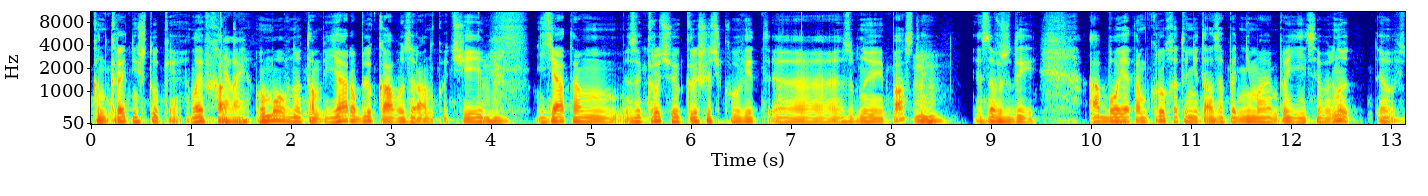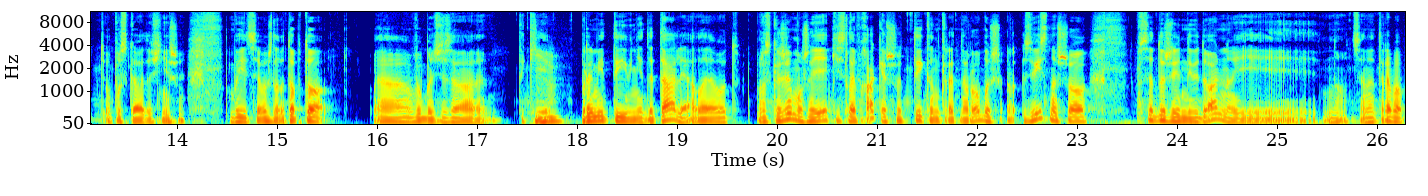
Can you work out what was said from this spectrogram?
конкретні штуки, лайфхаки. Давай. Умовно, там я роблю каву зранку, чи Мгм. я там закручую кришечку від е, зубної пасти Мгм. завжди. Або я там круг от унітаза піднімаю, бо їй це ну, е, опускаю точніше, бо їй це важливо. Тобто, е, вибач за такі Мгм. примітивні деталі, але от розкажи, може, є якісь лайфхаки, що ти конкретно робиш. Звісно, що все дуже індивідуально, і ну, це не треба.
